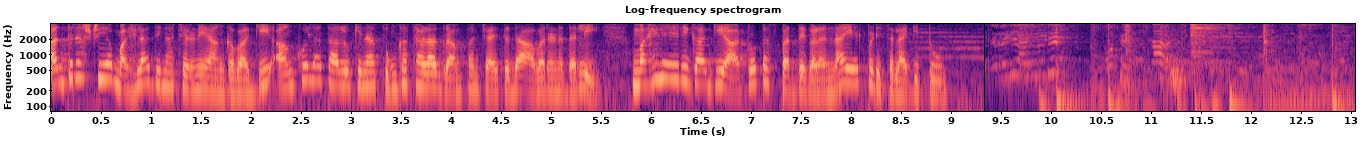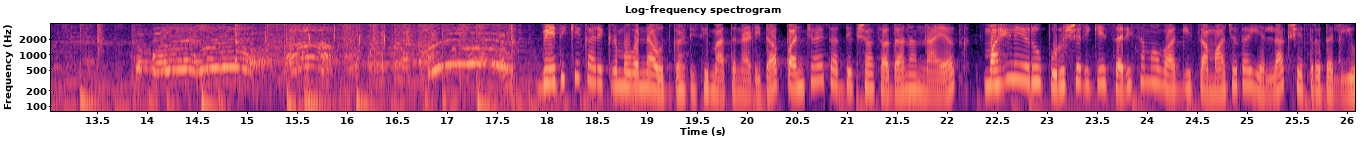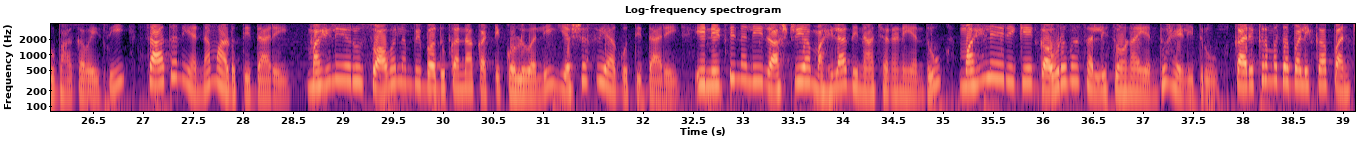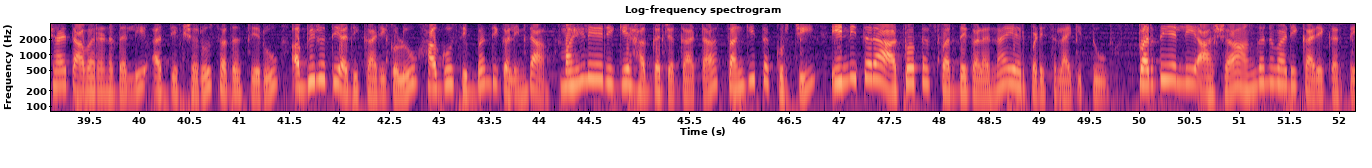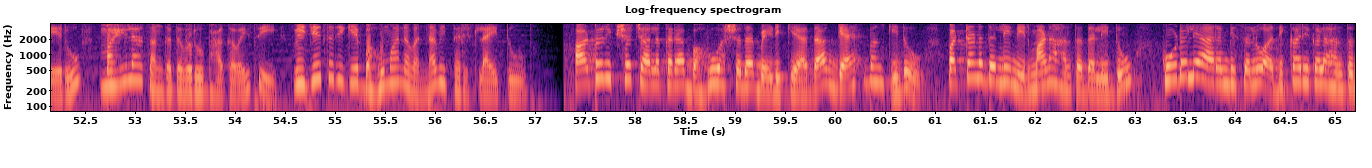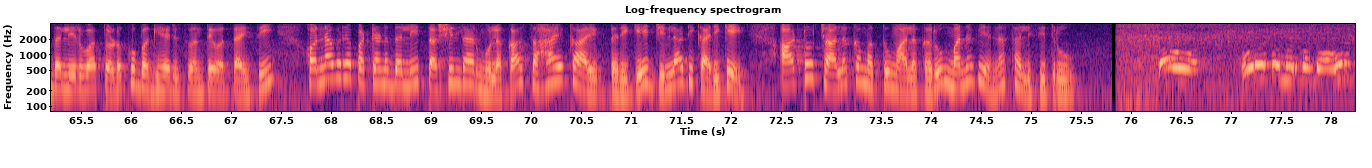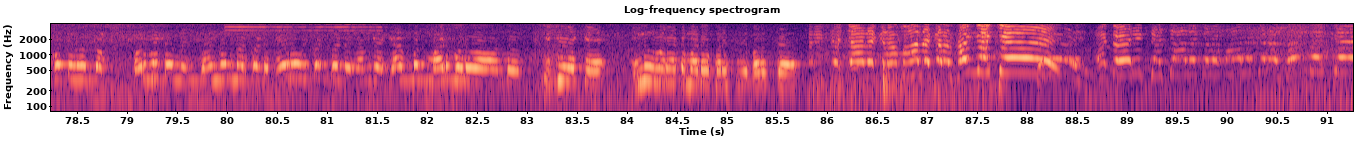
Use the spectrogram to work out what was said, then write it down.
ಅಂತಾರಾಷ್ಟ್ರೀಯ ಮಹಿಳಾ ದಿನಾಚರಣೆಯ ಅಂಗವಾಗಿ ಅಂಕೋಲಾ ತಾಲೂಕಿನ ಸುಂಕಸಾಳ ಗ್ರಾಮ ಪಂಚಾಯತದ ಆವರಣದಲ್ಲಿ ಮಹಿಳೆಯರಿಗಾಗಿ ಆಟೋಟ ಸ್ಪರ್ಧೆಗಳನ್ನು ಏರ್ಪಡಿಸಲಾಗಿತ್ತು. ವೇದಿಕೆ ಕಾರ್ಯಕ್ರಮವನ್ನ ಉದ್ಘಾಟಿಸಿ ಮಾತನಾಡಿದ ಪಂಚಾಯತ್ ಅಧ್ಯಕ್ಷ ಸದಾನಂದ ನಾಯಕ್, ಮಹಿಳೆಯರು ಪುರುಷರಿಗೆ ಸರಿಸಮವಾಗಿ ಸಮಾಜದ ಎಲ್ಲಾ ಕ್ಷೇತ್ರದಲ್ಲಿಯೂ ಭಾಗವಹಿಸಿ ಸಾಧನೆಯನ್ನ ಮಾಡುತ್ತಿದ್ದಾರೆ. ಮಹಿಳೆಯರು ಸ್ವಾವಲಂಬಿ ಬದುಕನ್ನ ಕಟ್ಟಿಕೊಳ್ಳುವಲ್ಲಿ ಯಶಸ್ವಿಯಾಗುತ್ತಿದ್ದಾರೆ. ಈ ನಿಟ್ಟಿನಲ್ಲಿ ರಾಷ್ಟ್ರೀಯ ಮಹಿಳಾ ದಿನಾಚರಣೆಯಂದು ಮಹಿಳೆಯರಿಗೆ ಗೌರವ ಸಲ್ಲಿಸೋಣ ಎಂದು ಹೇಳಿದ್ರು. ಕಾರ್ಯಕ್ರಮದ ಬಳಿಕ ಪಂಚಾಯತ್ ಆವರಣದಲ್ಲಿ ಅಧ್ಯಕ್ಷರು, ಸದಸ್ಯರು, ಅಭಿವೃದ್ಧಿ ಅಧಿಕಾರಿಗಳು ಹಾಗೂ ಸಿಬ್ಬಂದಿಗಳಿಂದ ಮಹಿಳೆಯರಿಗೆ ಹಗ್ಗ ಜಗ್ಗಾಟ, ಸಂಗೀತ ಕುರ್ಚಿ, ಇನ್ನಿತರ ಆಟೋಟ ಸ್ಪರ್ಧೆಗಳನ್ನ ಏರ್ಪಡಿಸಲಾಗಿತ್ತು. ಸ್ಪರ್ಧೆಯಲ್ಲಿ ಆಶಾ ಅಂಗನವಾಡಿ ಕಾರ್ಯಕರ್ತೆಯರು, ಮಹಿಳಾ ಸಂಘದವರು ಭಾಗವಹಿಸಿ ವಿಜೇತರಿಗೆ ಬಹುಮಾನವನ್ನ ವಿತರಿಸಲಾಯಿತು. ಆಟೋರಿಕ್ಷಾ ಚಾಲಕರ ಚಾಲಕರ ಬಹುವರ್ಷದ ಬೇಡಿಕೆಯಾದ ಗ್ಯಾಸ್ ಬಂಕ್ ಇದು ಪಟ್ಟಣದಲ್ಲಿ ನಿರ್ಮಾಣ ಹಂತದಲ್ಲಿದ್ದು, ಕೂಡಲೇ ಆರಂಭಿಸಲು ಅಧಿಕಾರಿಗಳ ಹಂತದಲ್ಲಿರುವ ತೊಡಕು ಬಗೆಹರಿಸುವಂತೆ ಒತ್ತಾಯಿಸಿ, ಹೊನ್ನಾವರ ಪಟ್ಟಣದಲ್ಲಿ ತಹಶೀಲ್ದಾರ್ ಮೂಲಕ ಸಹಾಯಕ ಆಯುಕ್ತರಿಗೆ ಜಿಲ್ಲಾಧಿಕಾರಿಗೆ ಆಟೋ ಚಾಲಕ ಮತ್ತು ಮಾಲಕರು ಮನವಿಯನ್ನ ಸಲ್ಲಿಸಿದ್ರು. ಮಾಡ್ಕೊಂಡು ಅವ್ರಿಗೆ ಕೊಟ್ಟಿರುವಂತ ಪರ್ಮಿಟ್ ಅನ್ನು ಕ್ಯಾನ್ಸಲ್ ಮಾಡ್ಕೊಂಡು ಬೇರೆಯವ್ರಿಗೆ ಕೊಟ್ಬಿಟ್ಟು ನಮಗೆ ಗ್ಯಾಸ್ ಬಂದ್ ಮಾಡಿಕೊಡುವ ಒಂದು ವಿಷಯಕ್ಕೆ ಇನ್ನೂ ಹೋರಾಟ ಮಾಡುವ ಪರಿಸ್ಥಿತಿ ಬರುತ್ತೆ. ಚಾಲಕರ ಮಾಲಕರ ಸಂಘಕ್ಕೆ ಆಟೋ ರಿಕ್ಷಾ ಚಾಲಕರ ಮಾಲಕರ ಸಂಘಕ್ಕೆ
